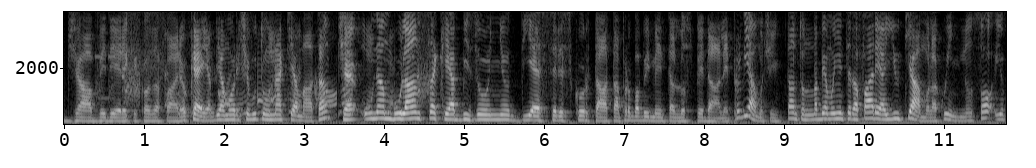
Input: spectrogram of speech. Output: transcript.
già vedere che cosa fare. Ok, abbiamo ricevuto una chiamata. C'è un'ambulanza che ha bisogno di essere scortata Probabilmente all'ospedale. Proviamoci, tanto non abbiamo niente da fare Aiutiamola, quindi non so io,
